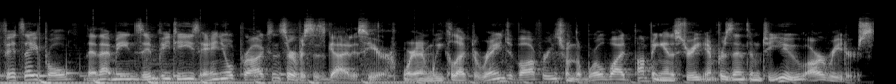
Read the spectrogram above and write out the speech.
If it's April, then that means MPT's annual Products and Services Guide is here, wherein we collect a range of offerings from the worldwide pumping industry and present them to you, our readers.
